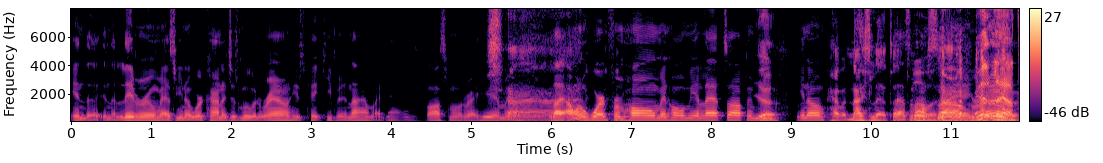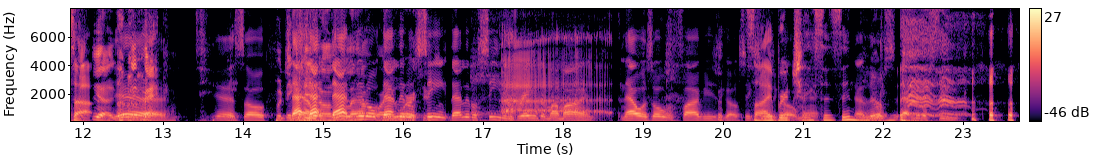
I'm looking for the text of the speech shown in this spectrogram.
in the in the living room as you know we're kind of just moving around. He was keeping an eye. I'm like, man, this is boss mode right here, man. like I want to work from home and hold me a laptop and Yeah. be, you know, have a nice laptop. that's too. what I'm saying. Good know? laptop. Yeah, Yeah, back. yeah. So that that, that little that little working. seed that little seed ingrained in my mind, and that was over five years ago, six years Cyber ago, man. chasers in That the little that little seed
